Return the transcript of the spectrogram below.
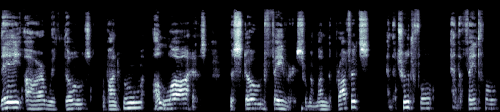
they are with those upon whom Allah has bestowed favors from among the prophets and the truthful and the faithful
